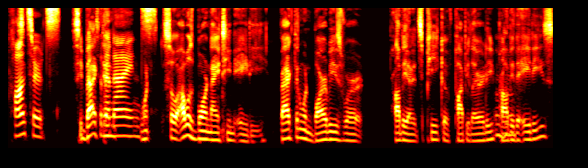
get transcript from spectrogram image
concerts See, back to the then, nines. when, so I was born 1980. Back then, when Barbies were probably at its peak of popularity, probably Mm-hmm. the 80s,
